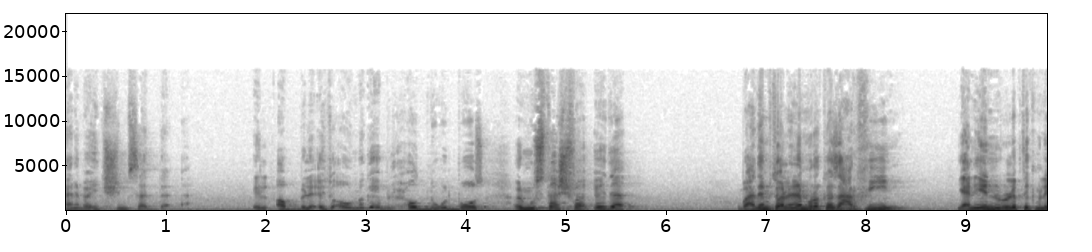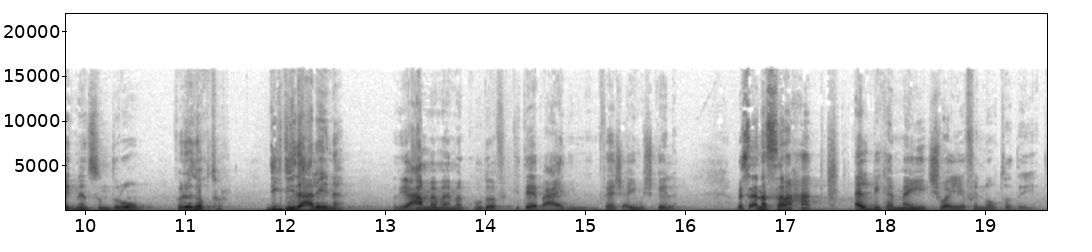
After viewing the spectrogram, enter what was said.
أنا بقيتش مصدق. الأب لقيته أول ما جايب الحضن والبوس المستشفى إيه ده؟ وبعدين بتوع العنايه المركزة عارفين يعني إيه neuroleptic malignant syndrome لي يا دكتور دي جديدة علينا. يا عم ما مكتوبه في الكتاب عادي ما فيهاش أي مشكلة. بس أنا الصراحة قلبي كان ميت شوية في النقطة ديت.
